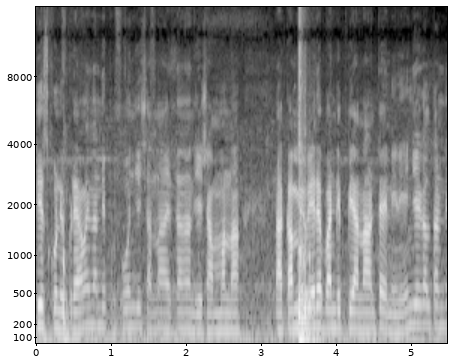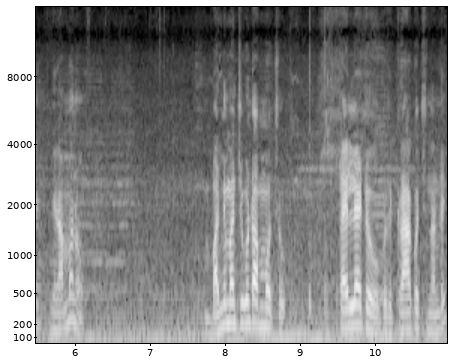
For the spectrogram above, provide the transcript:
తీసుకోండి. ఇప్పుడు ఏమైందండి? ఇప్పుడు ఫోన్ చేసి అన్న ఎట్లా చేసి అమ్మన్న. నాకు అమ్మి వేరే బండి ఇప్పి అన్న అంటే నేను ఏం చేయగలుగుతాండి? నేను అమ్మను. బండి మంచిగుంటే అమ్మొచ్చు. టైల్ లైట్ కొద్ది క్రాక్ వచ్చిందండి.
